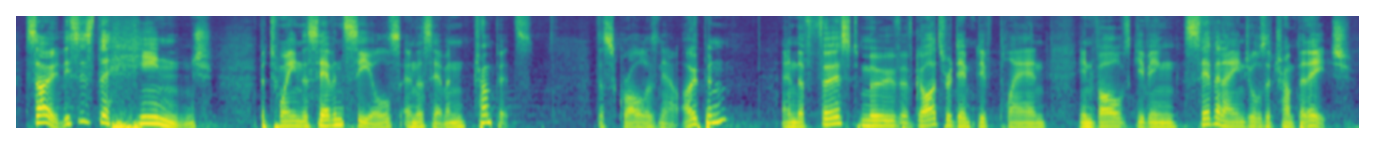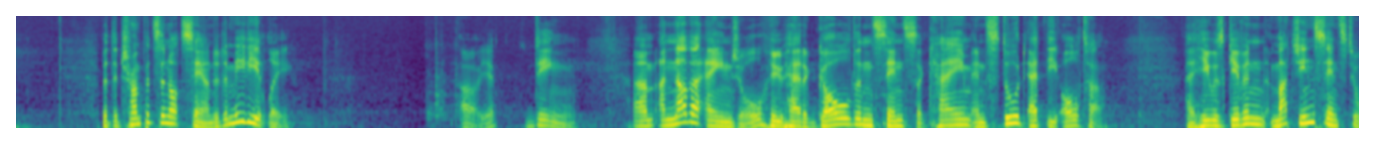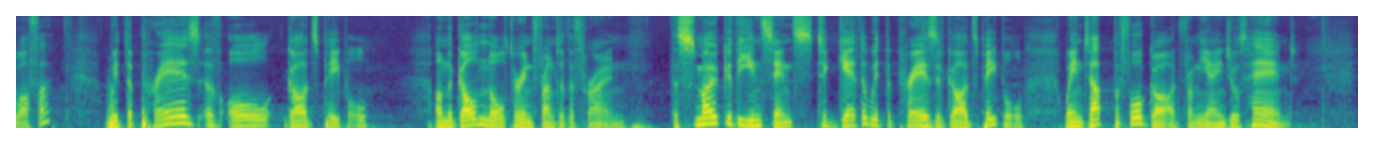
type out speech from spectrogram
So, this is the hinge between the seven seals and the seven trumpets. The scroll is now open, and the first move of God's redemptive plan involves giving seven angels a trumpet each. But the trumpets are not sounded immediately. Oh, yep, ding. Um, another angel who had a golden censer came and stood at the altar. Uh, he was given much incense to offer with the prayers of all God's people on the golden altar in front of the throne. The smoke of the incense, together with the prayers of God's people, went up before God from the angel's hand.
